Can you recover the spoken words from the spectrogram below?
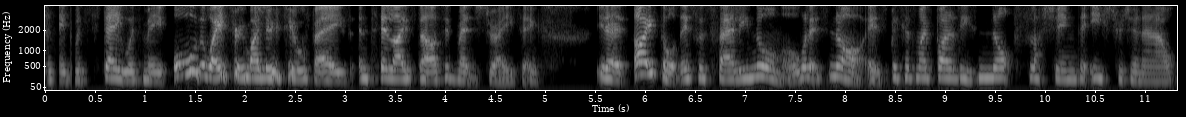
and they would stay with me all the way through my luteal phase until I started menstruating. You know, I thought this was fairly normal. Well, it's not. It's because my body's not flushing the estrogen out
